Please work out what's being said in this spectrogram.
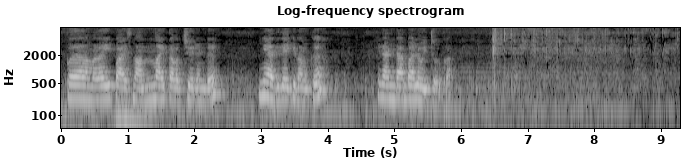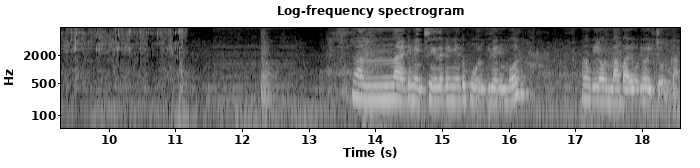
ഇപ്പൊ നമ്മളെ ഈ പായസം നന്നായി തിളച്ചു വരുന്നുണ്ട്. ഇനി അതിലേക്ക് നമുക്ക് രണ്ടാം പാൽ ഒഴിച്ചു കൊടുക്കാം. നന്നായിട്ട് മിക്സ് ചെയ്തിട്ട് ഇനി ഇത് കുറുകി വരുമ്പോൾ നമുക്ക് ഈ ഒന്നാം പാൽ കൂടി ഒഴിച്ചു കൊടുക്കാം.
